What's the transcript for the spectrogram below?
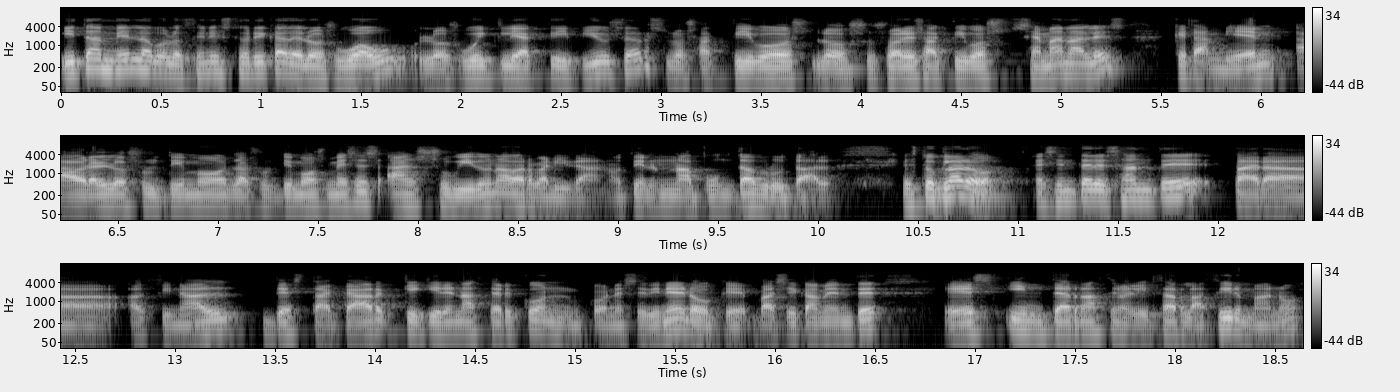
y también la evolución histórica de los WOW, los Weekly Active Users, los activos, los usuarios activos semanales, que también ahora en los últimos, los últimos meses han subido una barbaridad, ¿no? Tienen una punta brutal. Esto, claro, es interesante para al final destacar qué quieren hacer con, ese dinero, que básicamente es internacionalizar la firma, ¿no?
